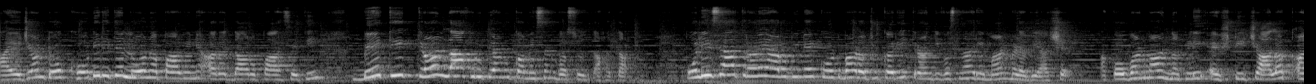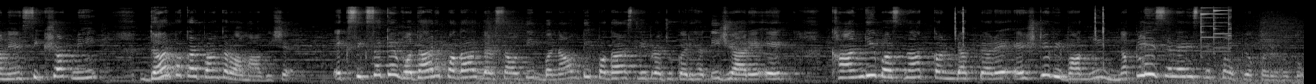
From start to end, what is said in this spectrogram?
આ એજન્ટો ખોટી રીતે લોન અપાવીને અરજદારો પાસેથી બેથી ત્રણ લાખ રૂપિયાનું કમિશન વસૂલતા હતા. પોલીસે આ ત્રણેય આરોપીને કોર્ટમાં રજૂ કરી ત્રણ દિવસના રિમાન્ડ મેળવ્યા છે. આ કૌભાંડમાં નકલી એસટી ચાલક અને શિક્ષકની ધરપકડ પણ કરવામાં આવી છે. એક શિક્ષકે વધારે પગાર દર્શાવતી બનાવટી પગાર સ્લિપ રજૂ કરી હતી જ્યારે એક ખાનગી બસના કંડક્ટરે એસટી વિભાગની નકલી સેલેરી સ્લિપનો ઉપયોગ કર્યો હતો.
